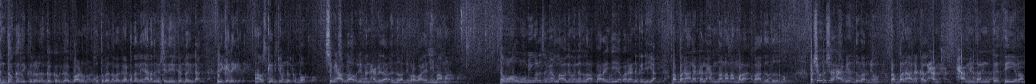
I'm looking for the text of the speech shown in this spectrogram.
എന്തൊക്കെ ദിക്കറുകൾ നിങ്ങൾക്കൊക്കെ എമ്പാടും ഹുത്തുബെന്നൊക്കെ കേട്ടതല്ലേ? ഞാനത് വിശദീകരിക്കേണ്ടതില്ല. ഒരിക്കലേ നമസ്കരിച്ചുകൊണ്ട് നിൽക്കുമ്പോൾ സെമി അള്ളാഹുലിമൻ ഹബിദ എന്ന് പറഞ്ഞ പ്രവാചകൻ ഇമാമാണ്. അപ്പോൾ മൗമൂമിങ്ങൾ സമയം അള്ളാഹുലിമൻ എന്നത് ആ പറയും ചെയ്യുക പറയാണ്ടിക്കും ചെയ്യാം. റബ്ബനാ ലക്കൽ ഹംദ് പറഞ്ഞാൽ നമ്മളെ ബാധ്യത തീർന്നു. പക്ഷെ ഒരു ഷഹാബി എന്ത് പറഞ്ഞു? റബ്ബനാ ലക്കൽ ഹം ഹംദൻ കസീറം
